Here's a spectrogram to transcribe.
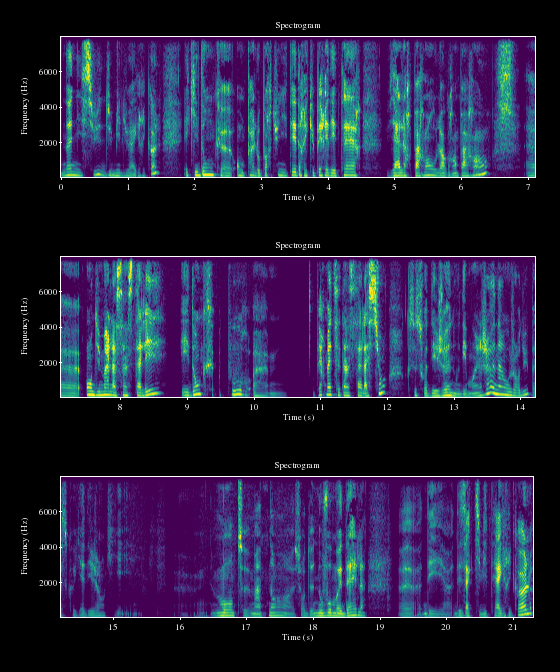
non issus du milieu agricole, et qui donc n'ont euh, pas l'opportunité de récupérer des terres via leurs parents ou leurs grands-parents, euh, ont du mal à s'installer. Et donc, pour euh, permettre cette installation, que ce soit des jeunes ou des moins jeunes hein, aujourd'hui, parce qu'il y a des gens qui montent maintenant sur de nouveaux modèles des, activités agricoles,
